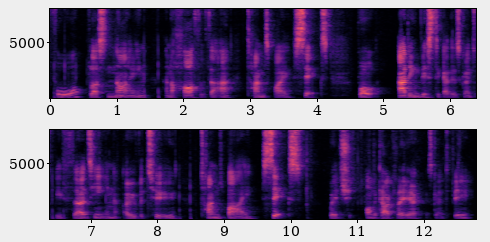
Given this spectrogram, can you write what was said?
4 plus 9 and a half of that times by 6. Well, adding this together is going to be 13 over 2 times by 6, which on the calculator is going to be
